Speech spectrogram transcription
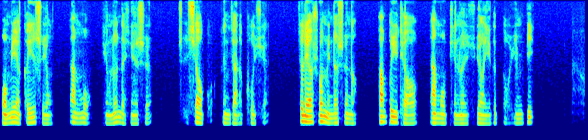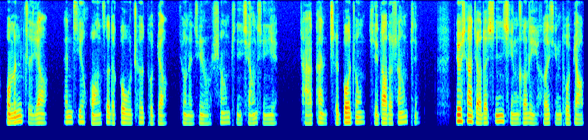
我们也可以使用弹幕评论的形式，使效果更加的酷炫。这里要说明的是呢，发布一条弹幕评论需要一个抖音币。我们只要单击黄色的购物车图标。就能进入商品详情页，查看直播中提到的商品。右下角的心形和礼盒形图标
